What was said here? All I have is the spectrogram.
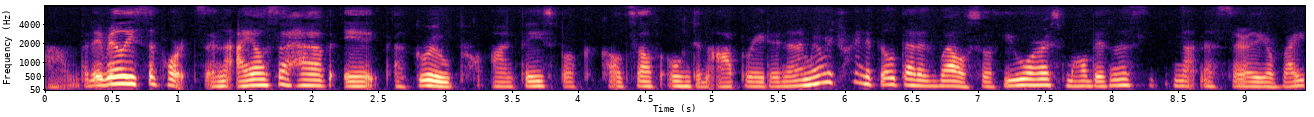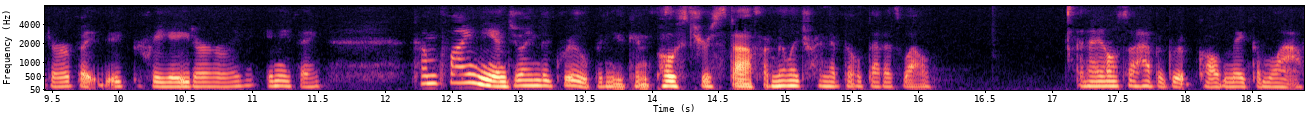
um, but it really supports. And I also have a, a group on Facebook called Self Owned and Operated, and I'm really trying to build that as well. So if you are a small business, not necessarily a writer, but a creator or anything, come find me and join the group, and you can post your stuff. I'm really trying to build that as well. And I also have a group called Make Them Laugh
